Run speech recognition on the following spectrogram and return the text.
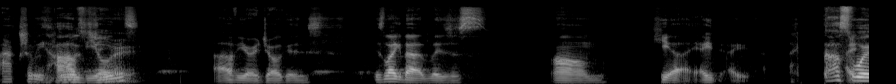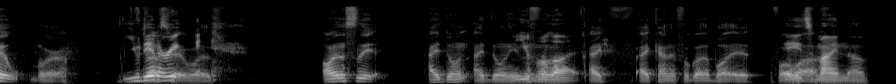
actually It was- was your joggers. It's like that, but it's just um, yeah, I I, That's I- what bro. you didn't read. it was. Honestly, I don't. I don't even. You know. forgot. I I kind of forgot about it for Hey, it's mine now.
